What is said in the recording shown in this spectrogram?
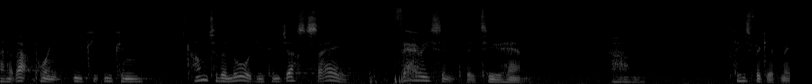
And at that point, you, c- you can come to the Lord. You can just say, very simply to him, um, Please forgive me.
